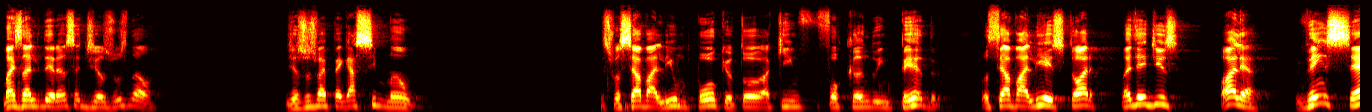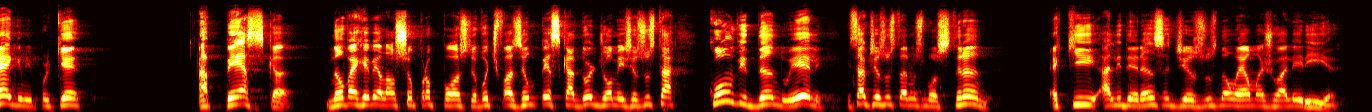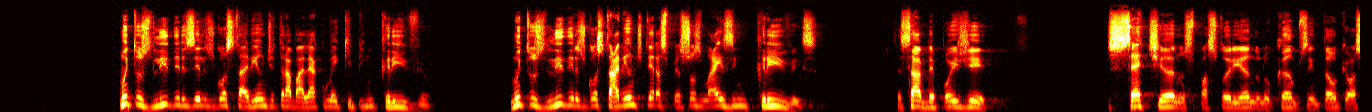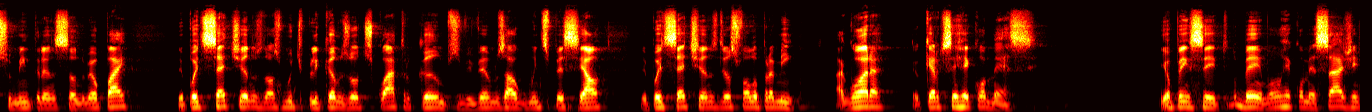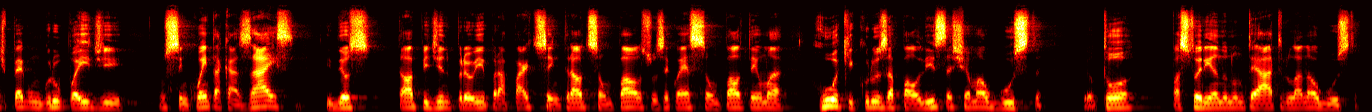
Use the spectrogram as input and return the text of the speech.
Mas na liderança de Jesus, não. Jesus vai pegar Simão. E se você avalia um pouco, eu estou aqui focando em Pedro, você avalia a história, mas ele diz: Olha, vem segue-me, porque a pesca não vai revelar o seu propósito, eu vou te fazer um pescador de homens. Jesus está convidando ele, e sabe o que Jesus está nos mostrando? É que a liderança de Jesus não é uma joalheria. Muitos líderes eles gostariam de trabalhar com uma equipe incrível. Muitos líderes gostariam de ter as pessoas mais incríveis. Você sabe, depois de sete anos pastoreando no campus, então, que eu assumi em transição do meu pai, depois de sete anos nós multiplicamos outros quatro campos, vivemos algo muito especial. Depois de sete anos, Deus falou para mim: agora eu quero que você recomece. E eu pensei, tudo bem, vamos recomeçar. A gente pega um grupo aí de uns 50 casais, e Deus estava pedindo para eu ir para a parte central de São Paulo. Se você conhece São Paulo, tem uma rua que cruza a Paulista, chama Augusta. Eu estou pastoreando num teatro lá na Augusta.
